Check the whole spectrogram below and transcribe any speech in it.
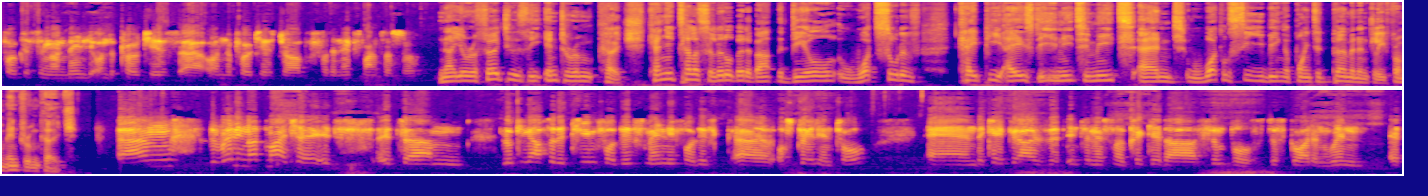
focusing on mainly on the Proteas, uh, on the Proteas job for the next month or so. Now, you're referred to as the interim coach. Can you tell us a little bit about the deal? What sort of KPAs do you need to meet, and what will see you being appointed permanently from interim coach? Not much. It's it's. Um, looking after the team for this, mainly for this uh, Australian tour. And the KPIs at international cricket are simple. Just go out and win it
